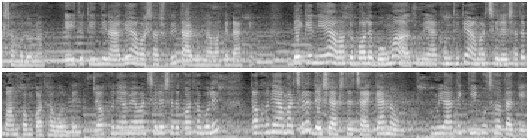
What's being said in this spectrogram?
আসা হলো না। এই তো তিন দিন আগে আমার শাশুড়ি তার রুমে আমাকে ডাকে। ডেকে নিয়ে আমাকে বলে, বৌমা, তুমি এখন থেকে আমার ছেলের সাথে কম কম কথা বলবে। যখনই আমি আমার ছেলের সাথে কথা বলি, তখনই আমার ছেলে দেশে আসতে চায়। কেন? তুমি রাতে কি বুঝাও তাকে?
